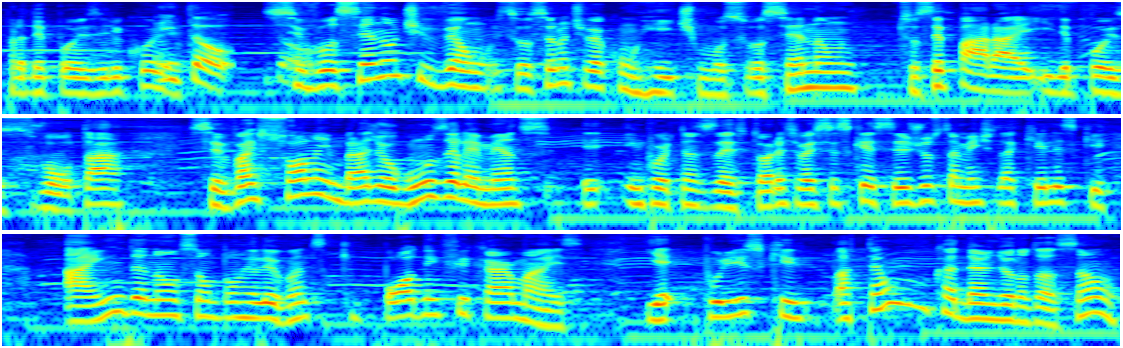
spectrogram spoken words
pra depois ele colher. Então, Se você não tiver um, se você não tiver com ritmo, se você não, se você parar e depois voltar, você vai só lembrar de alguns elementos importantes da história, você vai se esquecer justamente daqueles que ainda não são tão relevantes que podem ficar mais. E é por isso que até um caderno de anotação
